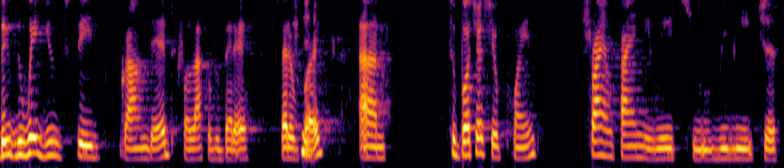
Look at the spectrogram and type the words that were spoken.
the the way you've stayed grounded, for lack of a better better word. Um, to buttress your point, try and find a way to really just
